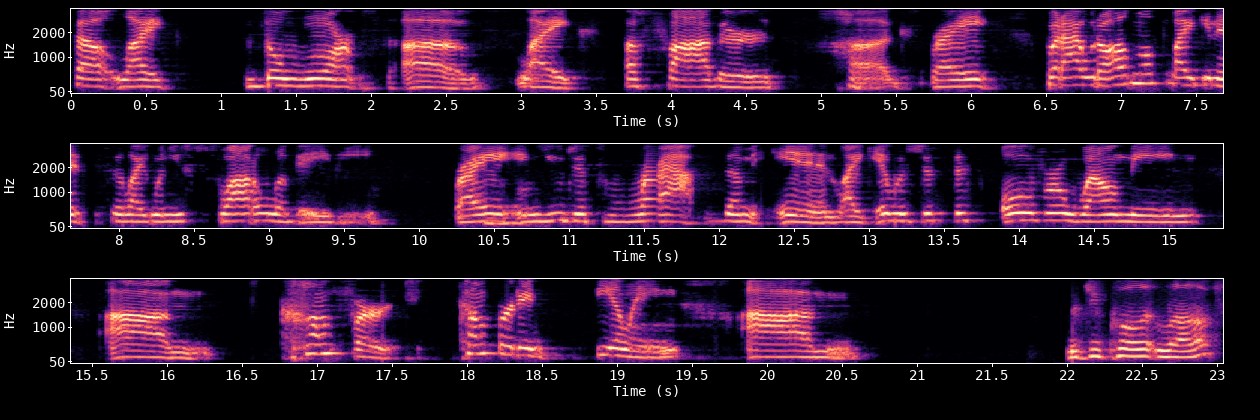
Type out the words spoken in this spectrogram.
felt like the warmth of like a father's hug, right? But I would almost liken it to like when you swaddle a baby, right? Mm-hmm. And you just wrap them in. Like it was just this overwhelming um comfort, comforted feeling um, Would you call it love?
